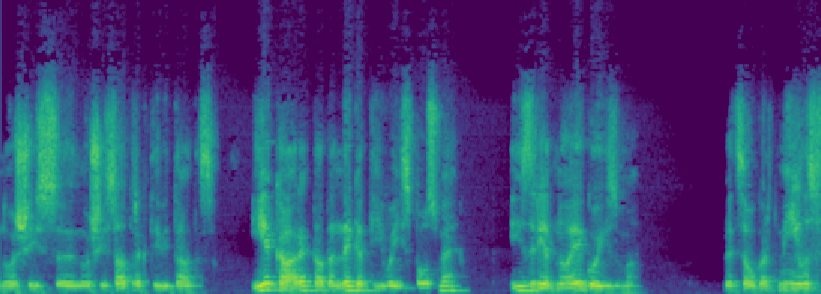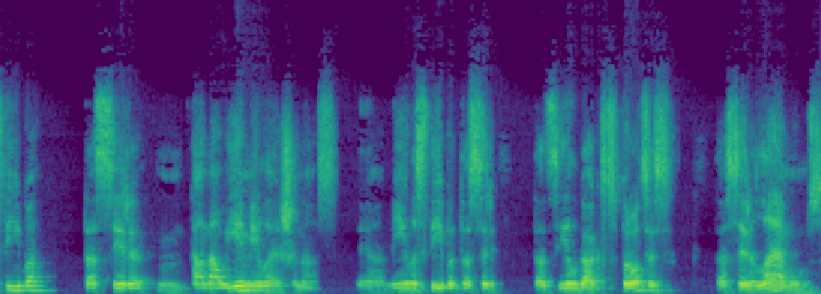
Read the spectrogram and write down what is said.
no, šīs, no šīs attraktivitātes. Iekāre, tāda negatīva izpausme, izriet no egoisma, bet savukārt mīlestība, tas ir, tā nav iemīlēšanās. Ja? Mīlestība tas ir tāds ilgāks process, tas ir lēmums,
